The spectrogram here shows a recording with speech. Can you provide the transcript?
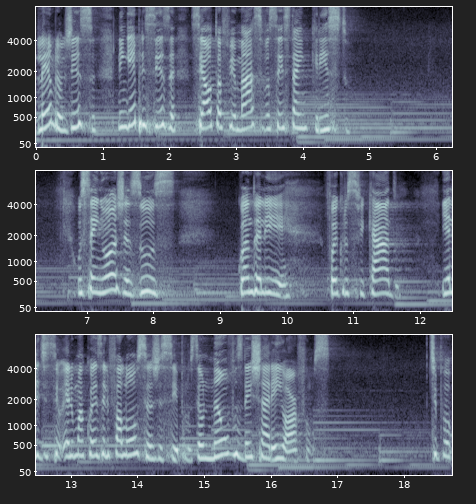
lembram disso? Ninguém precisa se autoafirmar se você está em Cristo. O Senhor Jesus, quando ele foi crucificado, e ele disse, ele uma coisa ele falou aos seus discípulos: Eu não vos deixarei órfãos. Tipo,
